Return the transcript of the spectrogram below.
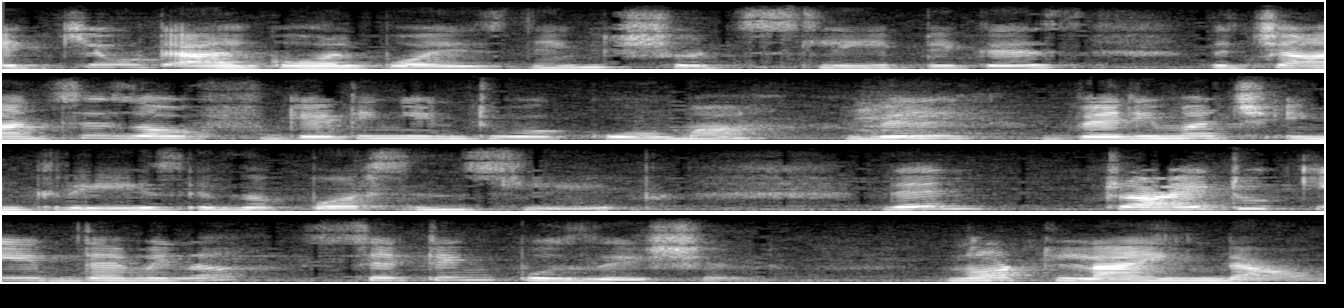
acute alcohol poisoning should sleep because the chances of getting into a coma will very much increase if the person sleep. Then try to keep them in a sitting position, not lying down.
